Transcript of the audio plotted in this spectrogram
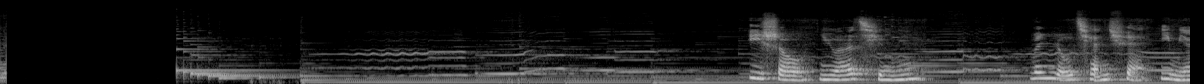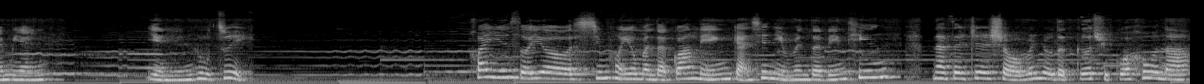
相。一首《女儿情》，温柔缱绻意绵绵，引人入醉。欢迎所有新朋友们的光临，感谢你们的聆听。那在这首温柔的歌曲过后呢，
